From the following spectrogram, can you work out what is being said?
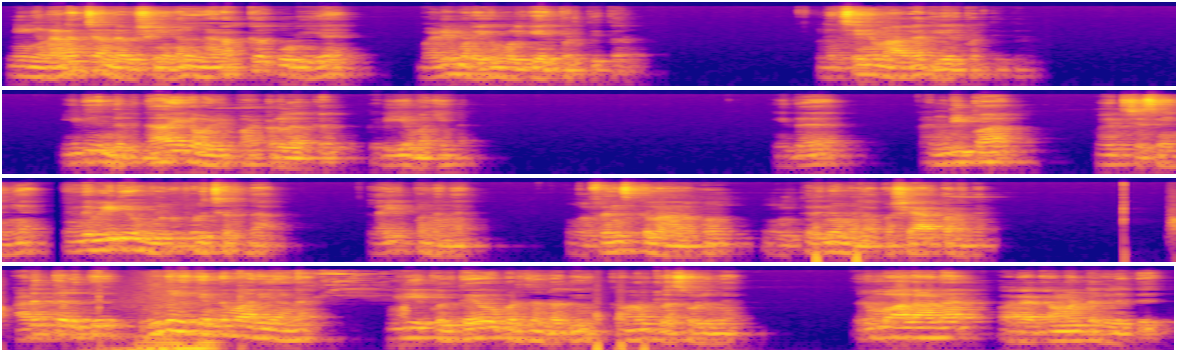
நீங்க நினைச்ச அந்த விஷயங்கள் நடக்கக்கூடிய வழிமுறையை உங்களுக்கு ஏற்படுத்தி தரும். நிச்சயமாக அது ஏற்படுத்தி தரும். இது இந்த விநாயக வழிபாட்டில் இருக்க பெரிய மகிமை. இதை கண்டிப்பா முயற்சி செய்யுங்க. இந்த வீடியோ உங்களுக்கு பிடிச்சிருந்தா லைக் பண்ணுங்க. உங்க ஃப்ரெண்ட்ஸ்க்கு இருக்கும் உங்களுக்கு தெரிஞ்சவங்களுக்கும் ஷேர் பண்ணுங்க. அடுத்தடுத்து உங்களுக்கு எந்த மாதிரியான வீடியோக்கள் தேவைப்படுதுன்றதையும் கமெண்ட்ல சொல்லுங்க. பெரும்பாலான வர கமெண்ட்டுகளுக்கு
